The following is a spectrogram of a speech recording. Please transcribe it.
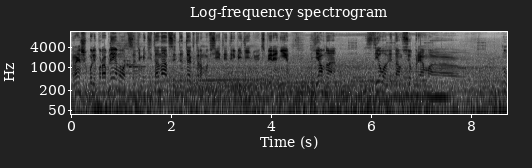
раньше были проблемы вот с этими детонацией, детектором и всей этой дребеденью. Теперь они явно сделали там все прямо э, ну,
